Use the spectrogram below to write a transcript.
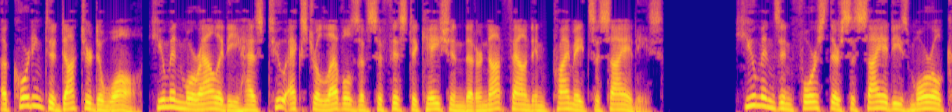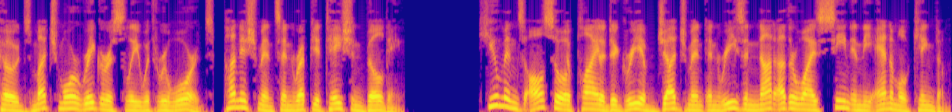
According to Dr. de Waal, human morality has two extra levels of sophistication that are not found in primate societies. Humans enforce their society's moral codes much more rigorously with rewards, punishments and reputation building. Humans also apply a degree of judgment and reason not otherwise seen in the animal kingdom.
